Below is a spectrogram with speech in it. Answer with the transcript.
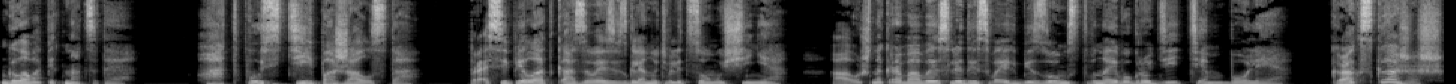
Глава пятнадцатая. «Отпусти, пожалуйста!» Просипела, отказываясь взглянуть в лицо мужчине. А уж на кровавые следы своих безумств на его груди тем более. «Как скажешь!»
